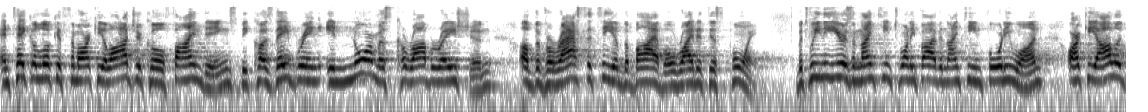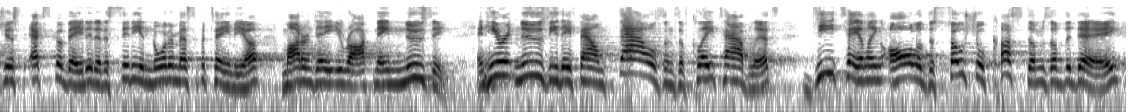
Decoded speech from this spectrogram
and take a look at some archaeological findings because they bring enormous corroboration of the veracity of the Bible right at this point. Between the years of 1925 and 1941, archaeologists excavated at a city in northern Mesopotamia, modern day Iraq, named Nuzi. And here at Nuzi, they found thousands of clay tablets detailing all of the social customs of the day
